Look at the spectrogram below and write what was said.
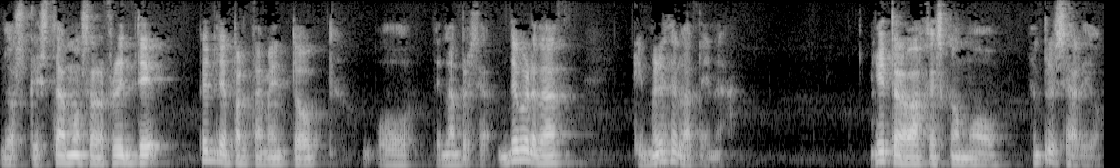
los que estamos al frente del departamento o de la empresa. De verdad que merece la pena que trabajes como empresario,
